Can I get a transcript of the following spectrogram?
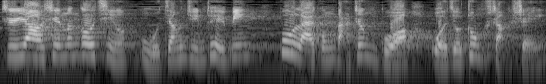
只要谁能够请武将军退兵。”不来攻打郑国，我就重赏谁。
